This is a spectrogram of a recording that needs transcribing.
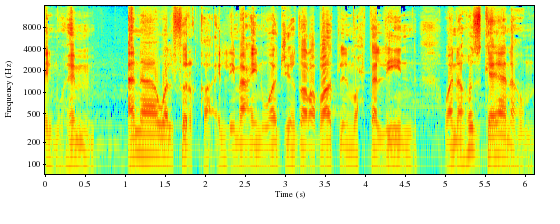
المهم أنا والفرقة اللي معي نوجه ضربات للمحتلين ونهز كيانهم.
